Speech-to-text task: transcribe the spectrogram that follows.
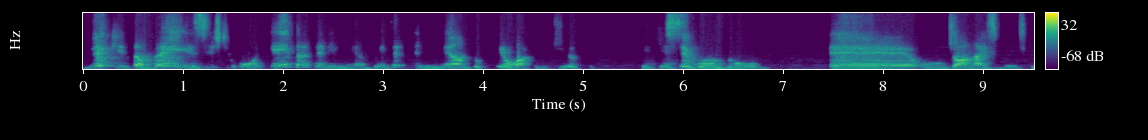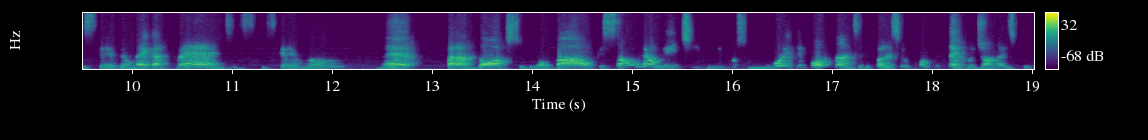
ver que também existe o entretenimento. O entretenimento eu acredito, e que segundo é, o John Naisbitt, que escreveu Megatrends, que escreveu né, Paradoxo Global, que são realmente livros muito importantes. Ele faleceu há pouco tempo, o John Naisbitt.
